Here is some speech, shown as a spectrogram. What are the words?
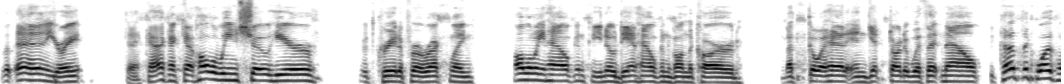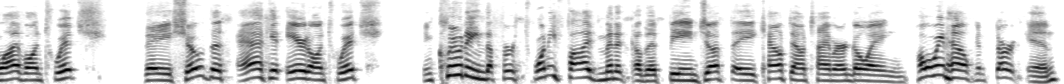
But at any rate, okay, got, got, Halloween show here with Create A Pro Wrestling. Halloween Haugen, you know Dan Haugen's on the card. Let's go ahead and get started with it now. Because it was live on Twitch, they showed the as it aired on Twitch, including the first 25 minutes of it being just a countdown timer going Halloween Hell can start in,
